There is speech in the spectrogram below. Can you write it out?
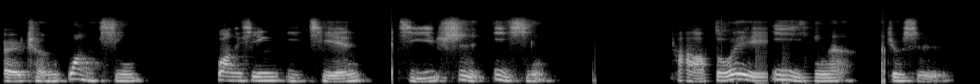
而成妄心。妄心以前即是一心。好，所谓一心呢，就是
